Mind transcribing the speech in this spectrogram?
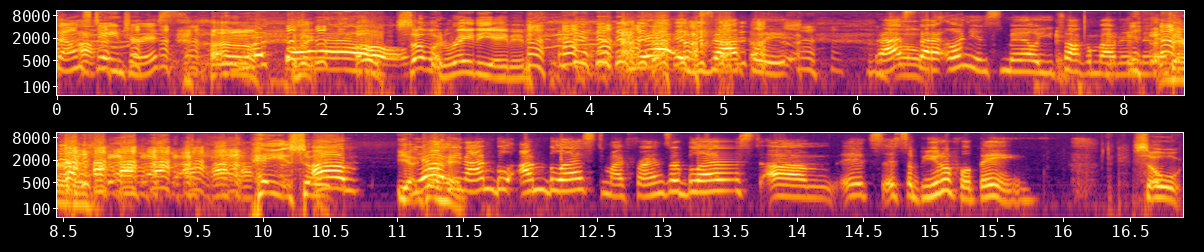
Sounds dangerous. what the It's like, oh, someone radiated. yeah, exactly. That's that onion smell you talking about in there. Oh. there it is. Hey, so Um, yeah, yeah, I mean, I'm bl- I'm blessed. My friends are blessed. Um, it's it's a beautiful thing. So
